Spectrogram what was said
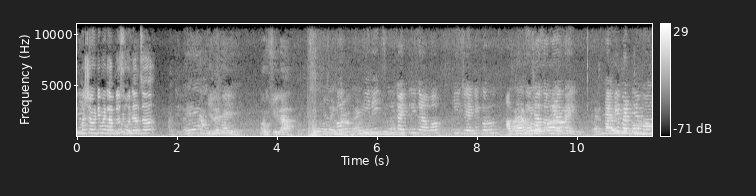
मग शेवटी म्हटलं आपलं सोन्याचं आजीला मावशीला. मिनिंगफुल काहीतरी द्यावं की जेणेकरून अगं आमच्या बाई, जवळ काय? राहील. Happy birthday mom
